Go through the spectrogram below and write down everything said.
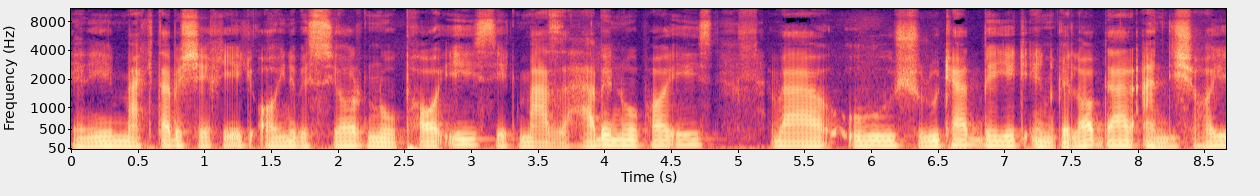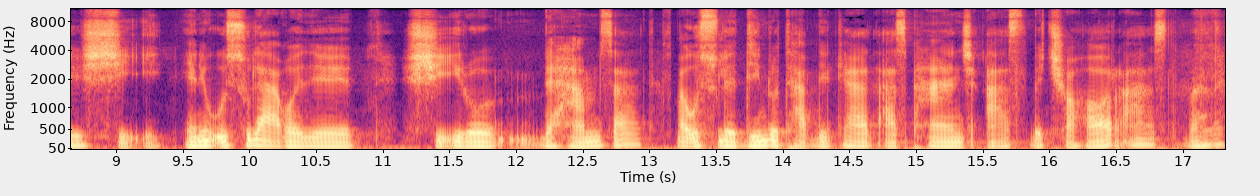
یعنی مکتب شیخی یک آین بسیار نوپایی است یک مذهب نوپایی است. و او شروع کرد به یک انقلاب در اندیشه های شیعی یعنی اصول عقاید شیعی رو به هم زد و اصول دین رو تبدیل کرد از پنج اصل به چهار اصل بله.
